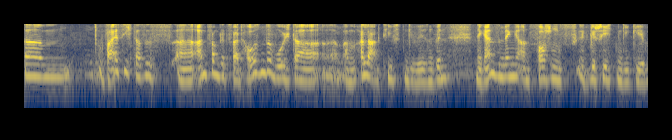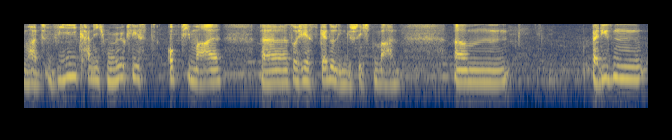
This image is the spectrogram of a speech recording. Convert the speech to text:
ähm, weiß ich, dass es äh, Anfang der 2000er, wo ich da äh, am alleraktivsten gewesen bin, eine ganze Menge an Forschungsgeschichten gegeben hat. Wie kann ich möglichst optimal äh, solche Scheduling-Geschichten machen? Ähm, bei diesen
